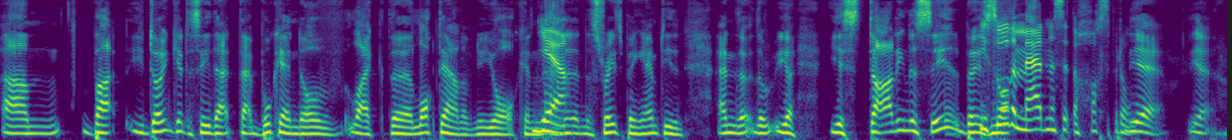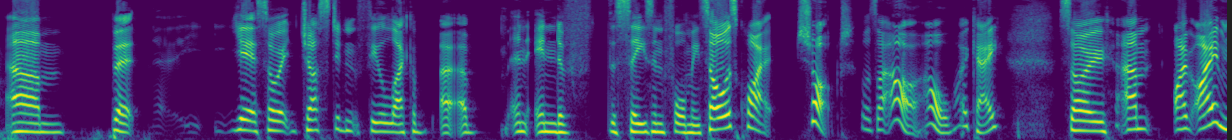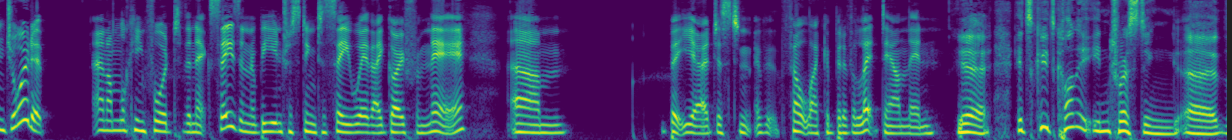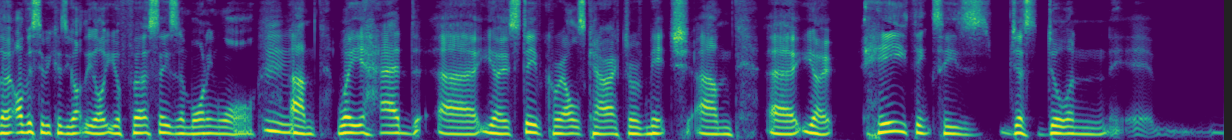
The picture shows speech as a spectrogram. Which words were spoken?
um, but you don't get to see that that bookend of like the lockdown of New York and Yeah. and, the streets being emptied and the the you know, you're starting to see it, but you saw not, the madness at the hospital. yeah yeah Um, but yeah, so it just didn't feel like a, a an end of the season for me. So I was quite shocked. I was like, oh, oh, okay. So um, I, I enjoyed it, and I'm looking forward to the next season. It'll be interesting to see where they go from there. Um, but yeah, I just didn't, it felt like a bit of a letdown then. Yeah, it's it's kind of interesting, uh, though. Obviously, because you got the, your your first season of Morning War, Mm. um, where you had uh, you know Steve Carell's character of Mitch. Um, uh, you know, he thinks he's just doing.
